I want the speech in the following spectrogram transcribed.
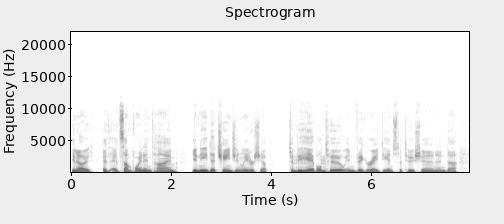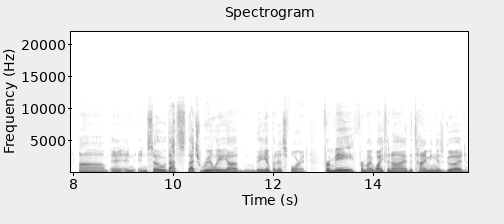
you know, at, at some point in time you need a change in leadership to mm-hmm. be able mm-hmm. to invigorate the institution and. Uh, um, and, and, and so that's that's really uh, the impetus for it. For me, for my wife and I, the timing is good,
